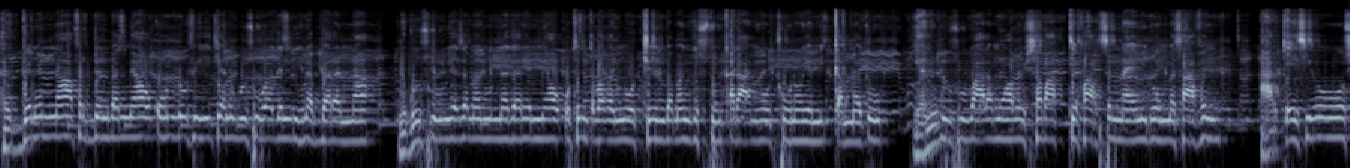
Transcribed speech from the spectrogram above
ሕግንና ፍርድን በሚያውቁ ሁሉ ፊት የንጉሡ ወግ እንዲህ ነበረና ንጉሡ የዘመኑን ነገር የሚያውቁትን ጥበበኞችን በመንግሥቱም ቀዳሚዎች ሆነው የሚቀመጡ የንጉሡ ባለሟሎች ሰባት የፋርስና የሚዶን መሳፍን አርቄሲዮስ፣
